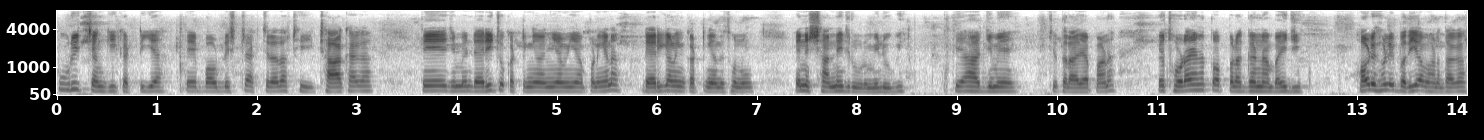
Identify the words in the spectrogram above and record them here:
ਪੂਰੀ ਚੰਗੀ ਕੱਟੀ ਆ ਤੇ ਬਾਡੀ ਸਟਰਕਚਰ ਇਹਦਾ ਠੀਕ ਠਾਕ ਹੈਗਾ। ਤੇ ਜਿਵੇਂ ਡੈਰੀ ਚੋਂ ਕੱਟੀਆਂ ਆਈਆਂ ਵੀ ਆਪਣੀਆਂ ਨਾ, ਡੈਰੀ ਵਾਲੀਆਂ ਕੱਟੀਆਂ ਦੇ ਤੁਹਾਨੂੰ ਇਹ ਨਿਸ਼ਾਨੀ ਜ਼ਰੂਰ ਮਿਲੂਗੀ। ਤੇ ਆ ਜਿਵੇਂ ਚਿਤਲਾ ਜਿਹਾ ਪਣ, ਇਹ ਥੋੜਾ ਜਿਹਾ ਨਾ ਧੁੱਪ ਲੱਗਣ ਨਾ ਬਾਈ ਜੀ। ਹੌਲੀ ਹੌਲੀ ਵਧੀਆ ਬਣਦਾਗਾ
